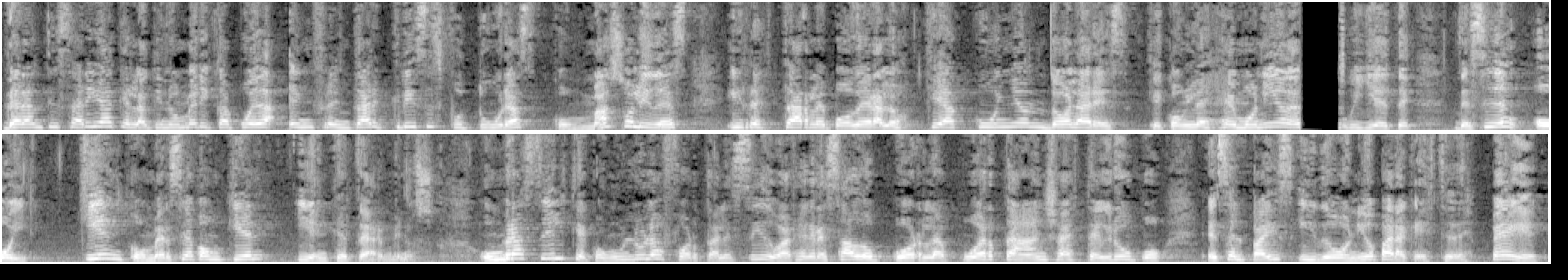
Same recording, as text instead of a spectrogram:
garantizaría que Latinoamérica pueda enfrentar crisis futuras con más solidez y restarle poder a los que acuñan dólares que con la hegemonía de su billete deciden hoy quién comercia con quién y en qué términos. Un Brasil que con un Lula fortalecido ha regresado por la puerta ancha a este grupo es el país idóneo para que este despegue.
